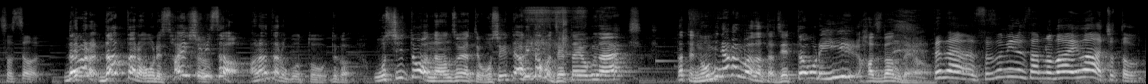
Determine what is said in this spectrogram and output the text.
そうそう。だからだったら俺最初にさ、あなたのことをてか推しとは何ぞやって教えてあげた方が絶対よくない？だって飲み仲間だったら絶対俺いいはずなんだよ。ただスズミルさんの場合はちょっと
